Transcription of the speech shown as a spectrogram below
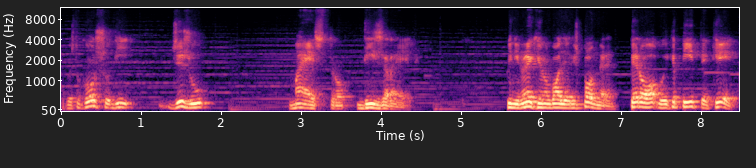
a questo corso di Gesù, maestro di Israele. Quindi non è che io non voglia rispondere, però voi capite che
